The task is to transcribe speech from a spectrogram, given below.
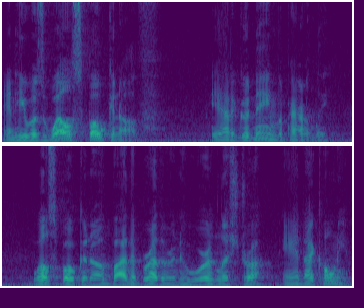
And he was well spoken of. He had a good name, apparently, well spoken of by the brethren who were in Lystra and Iconium.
